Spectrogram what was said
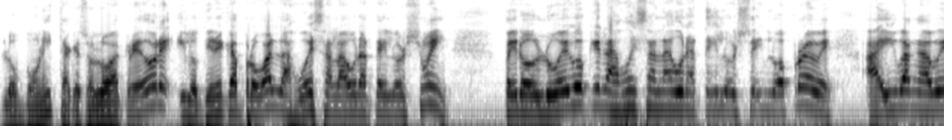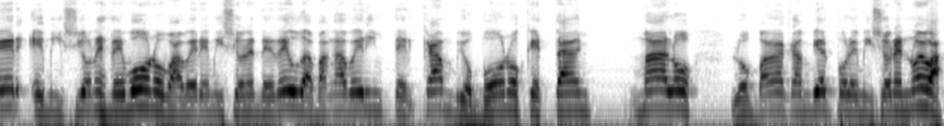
los bonistas, que son los acreedores, y lo tiene que aprobar la jueza Laura Taylor Swain. Pero luego que la jueza Laura Taylor Swain lo apruebe, ahí van a haber emisiones de bonos, va a haber emisiones de deuda, van a haber intercambios, bonos que están malos los van a cambiar por emisiones nuevas.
